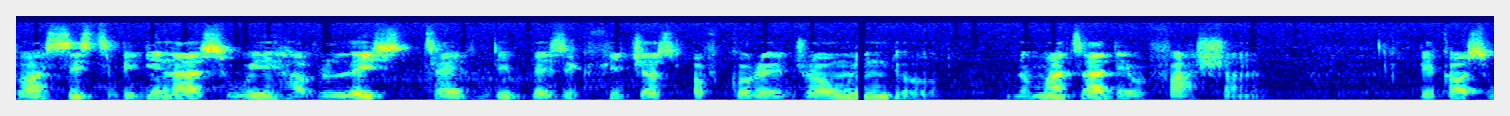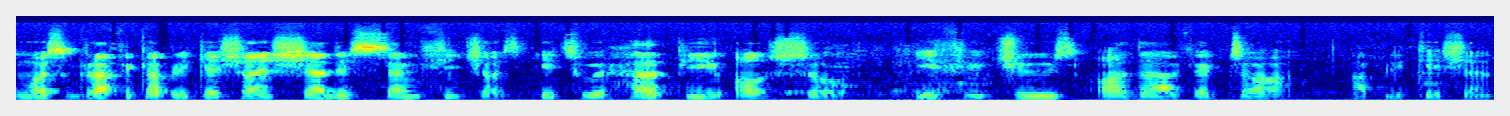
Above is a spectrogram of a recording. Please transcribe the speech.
To assist beginners, we have listed the basic features of CorelDRAW window, no matter the version because most graphic applications share the same features. It will help you also if you choose other vector applications.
